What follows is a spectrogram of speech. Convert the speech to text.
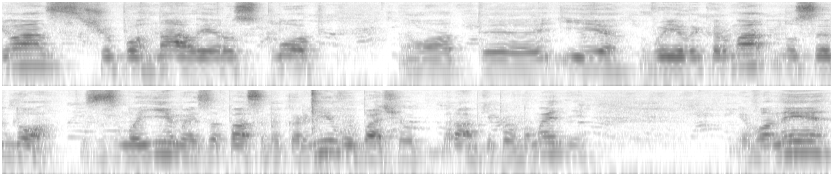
нюанс, що погнали розплод от, е, і виїли корма, ну все одно з моїми запасами кормів, ви бачили рамки повномедні, вони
